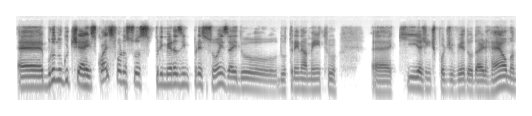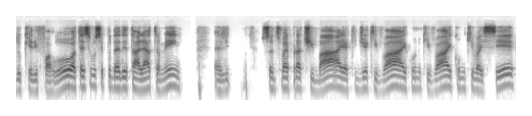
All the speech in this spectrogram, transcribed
É, Bruno Gutierrez, quais foram as suas primeiras impressões aí do, do treinamento é, que a gente pôde ver do Odair Helman, do que ele falou? Até se você puder detalhar também, ele, o Santos vai para Atibaia, que dia que vai, quando que vai, como que vai ser.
